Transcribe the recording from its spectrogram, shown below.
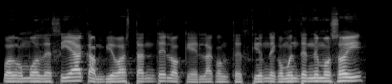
Pues como os decía, cambió bastante lo que es la concepción de cómo entendemos hoy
